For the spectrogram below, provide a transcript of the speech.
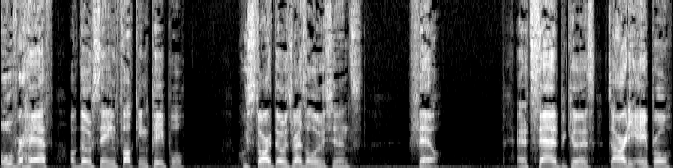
over half of those same fucking people who start those resolutions fail. And it's sad because it's already April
